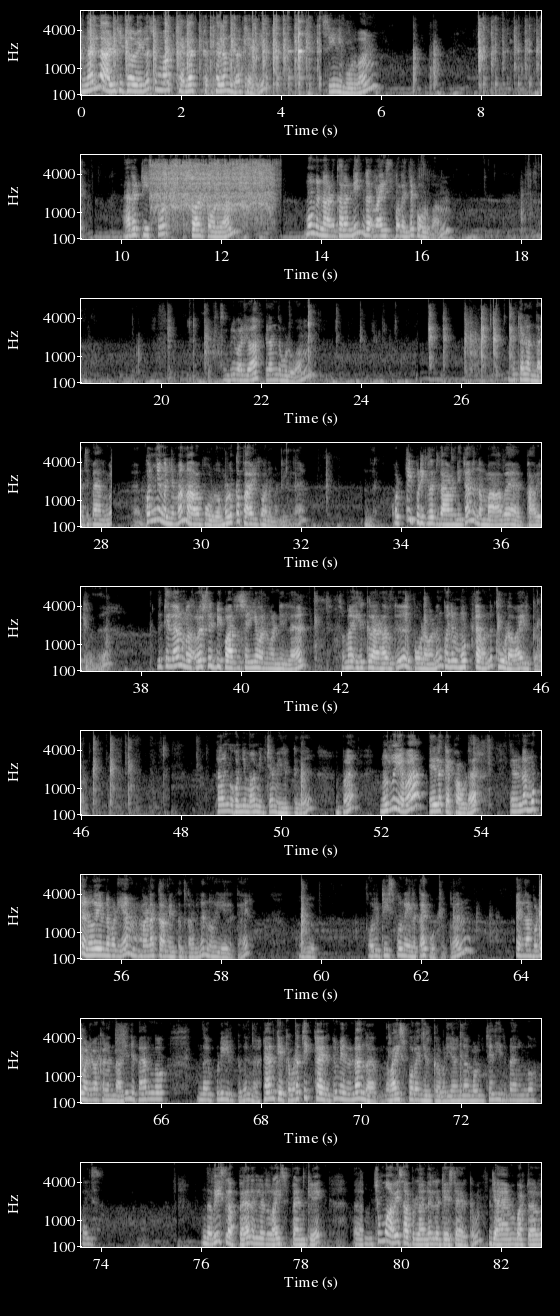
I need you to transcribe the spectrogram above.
நல்லா அடிக்க தேவையில்லை சும்மா கிளக்க கிளந்தா சரி. சீனி போடுவோம். அரை டீஸ்பூன் சால்ட் போடுவோம். மூன்று நாலு கரண்டி இந்த ரைஸ் பொரைஞ்ச போடுவோம். இப்படி வழியாக கிளந்து விடுவோம். இப்படி கிளந்தாச்சு பாருங்க. கொஞ்சம் கொஞ்சமாக மாவை போடுவோம். முழுக்க பாவிக்க வேணும் இல்லை ஒட்டி பிடிக்கிறதுக்காக வேண்டி தான் இந்த மாவை பாவிக்கிறது. இதுக்கெல்லாம் நம்ம ரெசிபி பார்த்து செய்ய வேணும்னு இல்லை சும்மா இருக்கிற அளவுக்கு போட வேணும். கொஞ்சம் முட்டை வந்து கூடவாக இருக்க வேணும். பாருங்க கொஞ்சமாக மிச்சம் இருக்குது. இப்போ நிறையவா ஏலக்காய் பவுடர் இல்லைன்னா முட்டை நிறையன்றபடியாக மணக்காமல் இருக்கிறதுக்காக நிறைய ஏலக்காய். ஒரு ஒரு டீஸ்பூன் ஏலக்காய் போட்டிருக்கிறேன். இப்போ எல்லாம் போட்டு வடிவாக கலந்தாச்சு. இங்கே பாருங்க. இந்த இப்படி இருக்குது என்ன பேன் கேக்கை விட திக்காக இருக்கும். என்னென்னா அந்த ரைஸ் பொரேஜ் இருக்கிறபடியா. என்ன உங்களுக்கு தெரியுது பாருங்க ரைஸ் இந்த ரைஸ் லப்பர் இல்லை ரைஸ் பேன் கேக் சும்மாவே சாப்பிடலாம் நல்ல டேஸ்டாக இருக்கும். ஜாம் பட்டர்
